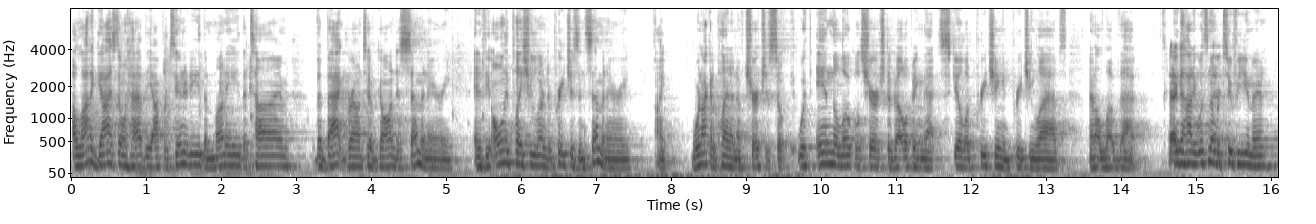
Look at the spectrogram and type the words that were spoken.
A lot of guys don't have the opportunity, the money, the time, the background to have gone to seminary. And if the only place you learn to preach is in seminary, like we're not going to plant enough churches. So within the local church, developing that skill of preaching and preaching labs, and I love that. Hey, Dhati, what's number two for you, man?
